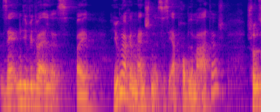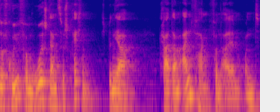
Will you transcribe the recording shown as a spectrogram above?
sehr individuell ist. Bei jüngeren Menschen ist es eher problematisch, schon so früh vom Ruhestand zu sprechen. Ich bin ja gerade am Anfang von allem und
